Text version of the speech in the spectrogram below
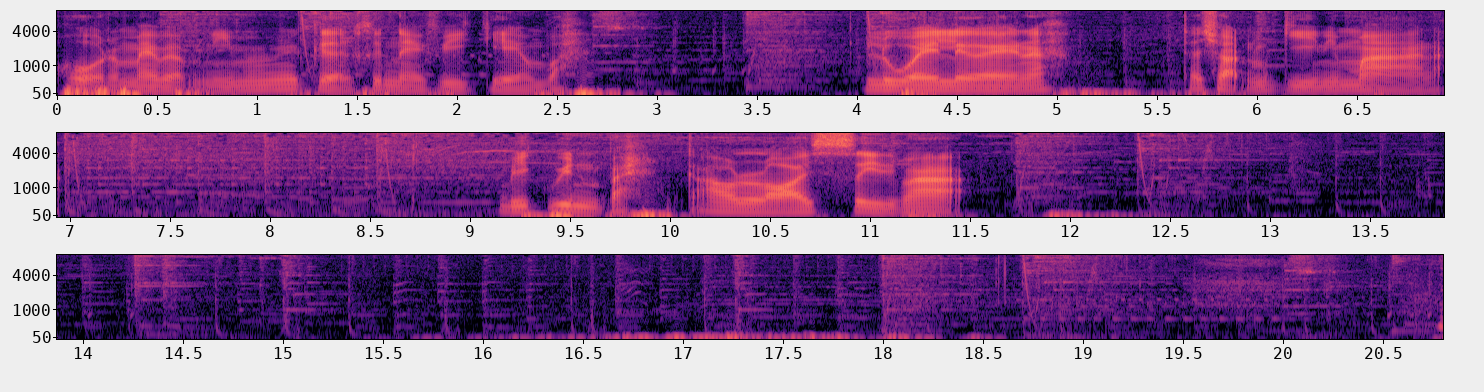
โหทำไมแบบนี้มันไม่เกิดขึ้นในฟรีเกมวะ รวยเลยนะ ถ้าช็อตเมื่อกี้นี้มานะบิ๊กวินไป 945 เ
